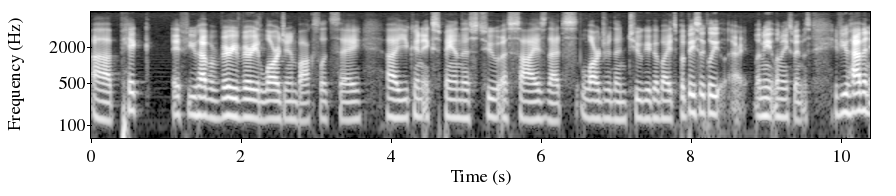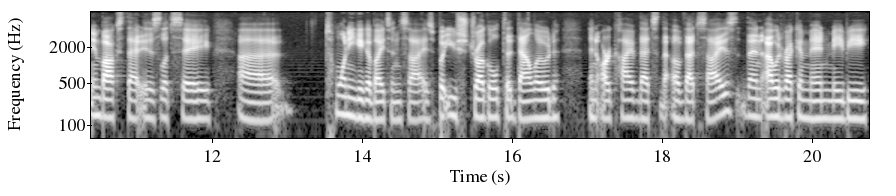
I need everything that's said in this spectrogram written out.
uh, pick, if you have a very, very large inbox, let's say, uh, you can expand this to a size that's larger than two gigabytes. But basically, all right, let me, let me explain this. If you have an inbox that is, let's say, uh, 20 gigabytes in size, but you struggle to download an archive that's of that size, then I would recommend maybe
